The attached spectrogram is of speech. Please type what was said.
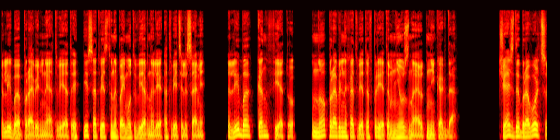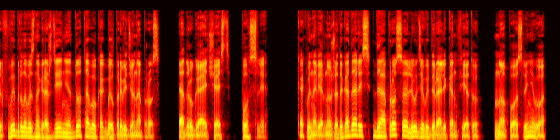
Либо правильные ответы и, соответственно, поймут, верно ли ответили сами, либо конфету, но правильных ответов при этом не узнают никогда. Часть добровольцев выбрала вознаграждение до того, как был проведен опрос, а другая часть — после. Как вы, наверное, уже догадались, до опроса люди выбирали конфету, но после него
